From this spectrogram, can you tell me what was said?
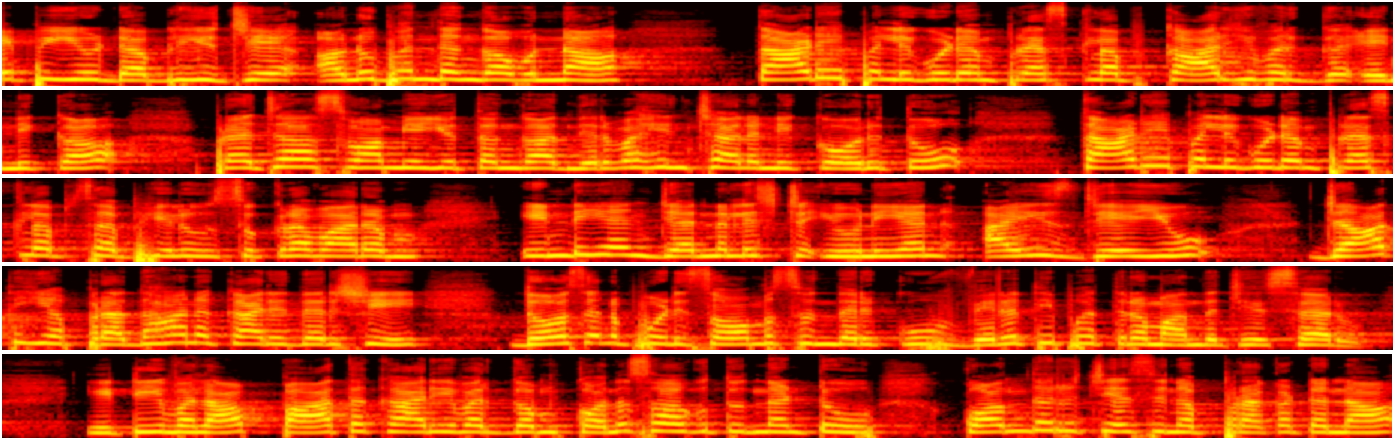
APUWJ అనుబంధంగా ఉన్న తాడేపల్లిగూడెం ప్రెస్ క్లబ్ కార్యవర్గ ఎన్నిక ప్రజాస్వామ్యయుతంగా నిర్వహించాలని కోరుతూ తాడేపల్లిగూడెం ప్రెస్ క్లబ్ సభ్యులు శుక్రవారం ఇండియన్ జర్నలిస్ట్ యూనియన్ ఐఎస్జేయు జాతీయ ప్రధాన కార్యదర్శి దోసనపూడి సోమసుందర్కు వినతిపత్రం అందజేశారు. ఇటీవల పాత కార్యవర్గం కొనసాగుతుందంటూ కొందరు చేసిన ప్రకటన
